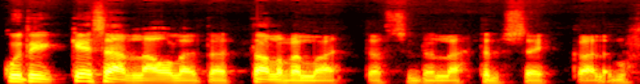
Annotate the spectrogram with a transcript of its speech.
kuitenkin kesällä olette, että talvella ette ole sinne lähtenyt seikkailemaan.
